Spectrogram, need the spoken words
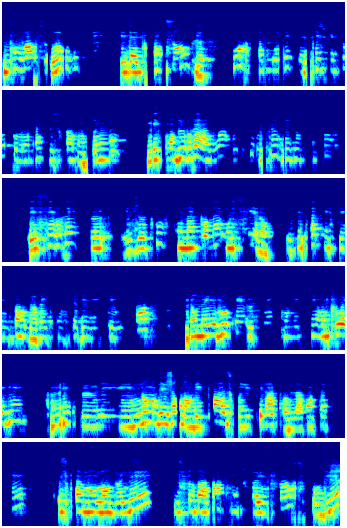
de pouvoir se regrouper et d'être ensemble pour amener cette discussion comme on a ce soir entre nous, mais qu'on devrait avoir aussi au sein des hôpitaux. Et c'est vrai que je trouve qu'on a quand même aussi, alors je ne sais pas si c'est une part de responsabilité ou pas, mais on a évoqué le fait qu'on était employé à mettre les noms des gens dans des cases, qu'on était là pour de la rentabilité. Est-ce qu'à un moment donné, il ne faudra pas qu'on soit une force pour dire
